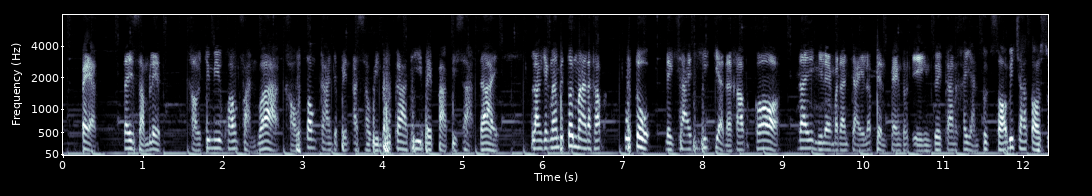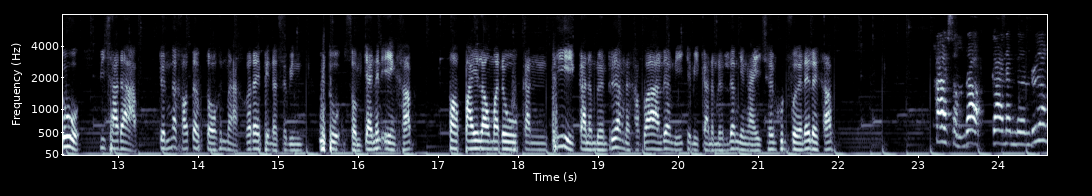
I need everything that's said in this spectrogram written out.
8ได้สำเร็จ เขาจึงมีความฝันว่าเขาต้องการจะเป็นอัศวินผู้กล้าที่ไปปราบปีศาจได้ หลังจากนั้นเป็นต้นมานะครับอุตุเด็กชายที่ขี้เกียจนะครับ ก็ได้มีแรงบันดาลใจและเปลี่ยนแปลงตนเอง โดยการขยันฝึกซ้อมวิชาต่อสู้ วิชาดาบ จนเมื่อเขาเติบโตขึ้นมาเขาก็ได้เป็นอัศวินอุตุสมใจนั่นเองครับต่อไปเรามาดูกันที่การดำเนินเรื่องนะครับ ว่าเรื่องนี้จะมีการดำเนินเรื่องยังไงเชิญคุณเฟิร์นได้เลยครับ ค่ะสำหรับการดำเนินเรื่อง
